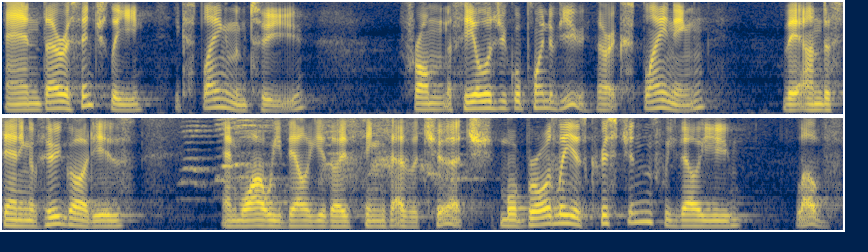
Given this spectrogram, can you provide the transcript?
And they're essentially explaining them to you from a theological point of view. They're explaining their understanding of who God is and why we value those things as a church. More broadly, as Christians, we value love,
